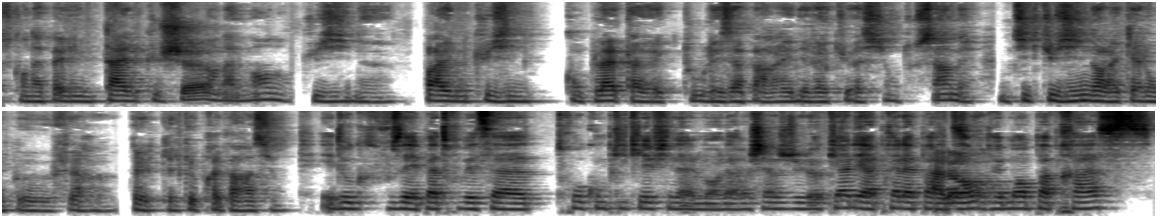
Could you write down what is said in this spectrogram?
ce qu'on appelle une Teilküche en allemand, donc cuisine, pas une cuisine complète avec tous les appareils d'évacuation, tout ça, mais une petite cuisine dans laquelle on peut faire quelques préparations. Et donc, vous n'avez pas trouvé ça trop compliqué finalement, la recherche du local? Et après la partie vraiment paperasse?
